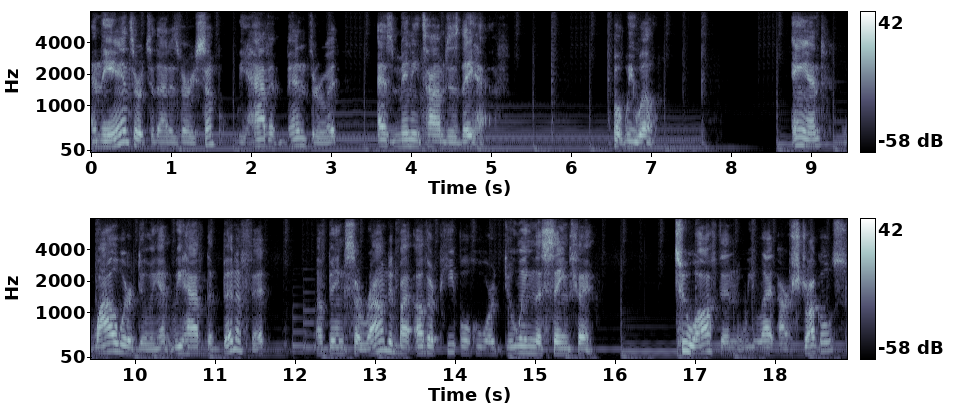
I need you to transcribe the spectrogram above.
And the answer to that is very simple. We haven't been through it as many times as they have. but we will. And while we're doing it, we have the benefit of being surrounded by other people who are doing the same thing. Too often, we let our struggles,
